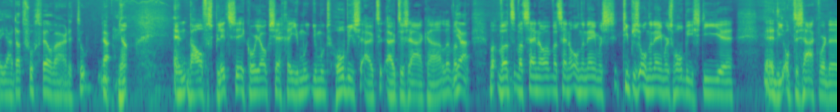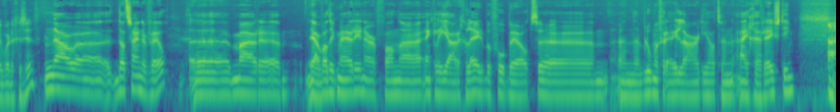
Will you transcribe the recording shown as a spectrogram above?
ja, dat voegt veel waarde toe. Ja. ja. En behalve splitsen, ik hoor je ook zeggen, je moet, je moet hobby's uit, uit de zaak halen. Wat, ja. wat, wat, zijn nou, wat zijn nou ondernemers, typische ondernemershobby's die, uh, die op de zaak worden, worden gezet? Nou, uh, dat zijn er veel. Uh, maar ja, wat ik me herinner van enkele jaren geleden bijvoorbeeld, een bloemenveredelaar die had een eigen raceteam. Ah.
